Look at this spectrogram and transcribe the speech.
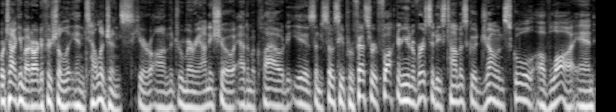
We're talking about artificial intelligence here on the Drew Mariani Show. Adam MacLeod is an associate professor at Faulkner University's Thomas Goode Jones School of Law, and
